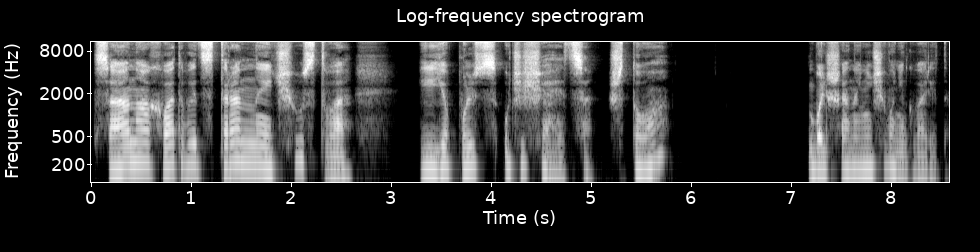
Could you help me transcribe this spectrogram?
Саану охватывает странное чувство, и ее пульс учащается. Что? Больше она ничего не говорит.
